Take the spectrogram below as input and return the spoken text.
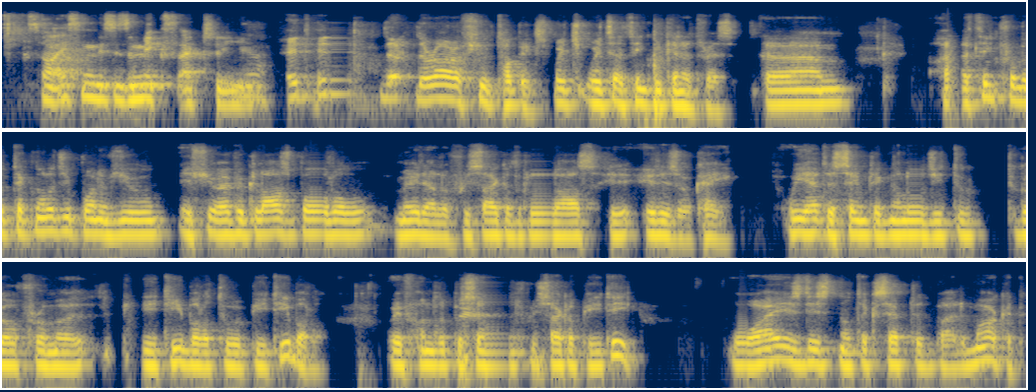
So I think this is a mix, actually. Yeah. It, it, there, are a few topics which which I think we can address. Um, I think from a technology point of view, if you have a glass bottle made out of recycled glass, it, it is okay. We have the same technology to, to go from a PET bottle to a PET bottle with 100% recycled PET. Why is this not accepted by the market?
